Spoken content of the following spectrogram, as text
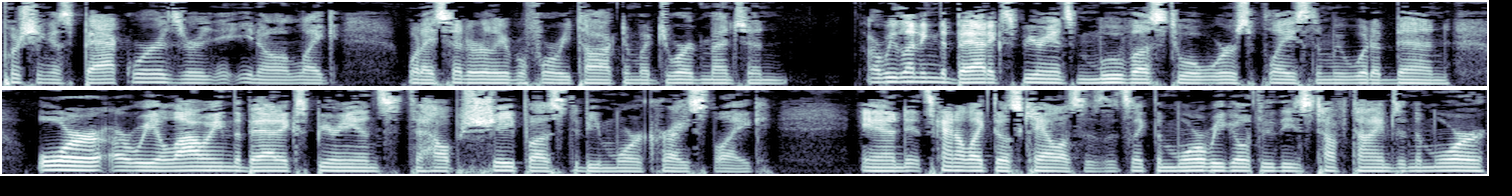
pushing us backwards or, you know, like, what I said earlier before we talked and what Jordan mentioned. Are we letting the bad experience move us to a worse place than we would have been? Or are we allowing the bad experience to help shape us to be more Christ-like? And it's kind of like those calluses. It's like the more we go through these tough times and the more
